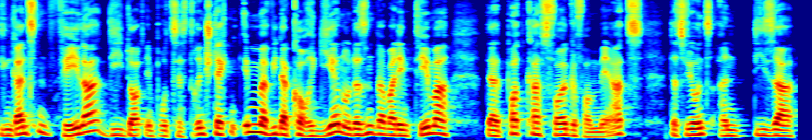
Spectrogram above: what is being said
den ganzen Fehler, die dort im Prozess drinstecken, immer wieder korrigieren. Und da sind wir bei dem Thema der Podcast-Folge vom März, dass wir uns an dieser,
